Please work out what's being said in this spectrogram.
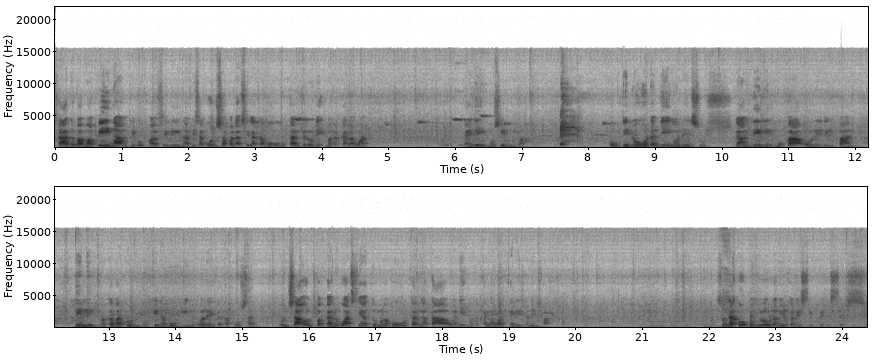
Sa ba mapinga ang tibok Marcelina, bisag unsa pa na sila kabuutan pero di makakalawat. Kay di mo simba. Kung tinuod ang giingon ni Jesus, nga ang dili mukaon ning pan, dili makabaton og kinabuhing walay katapusan. Unsaon pagkaluwas niya atong mga buutan nga tao nga di makakalawat kay di manimba. So dako big role ang Eucharistic ministers.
